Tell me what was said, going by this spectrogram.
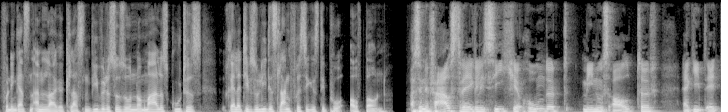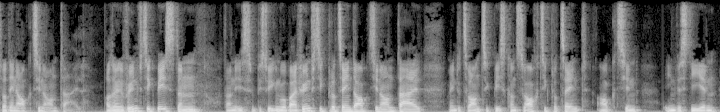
von den ganzen Anlageklassen, wie würdest du so ein normales, gutes, relativ solides, langfristiges Depot aufbauen? Also eine Faustregel ist sicher 100 minus Alter ergibt etwa den Aktienanteil. Also wenn du 50 bist, dann dann ist, bist du irgendwo bei 50% Aktienanteil. Wenn du 20 bist, kannst du 80% Aktien investieren.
